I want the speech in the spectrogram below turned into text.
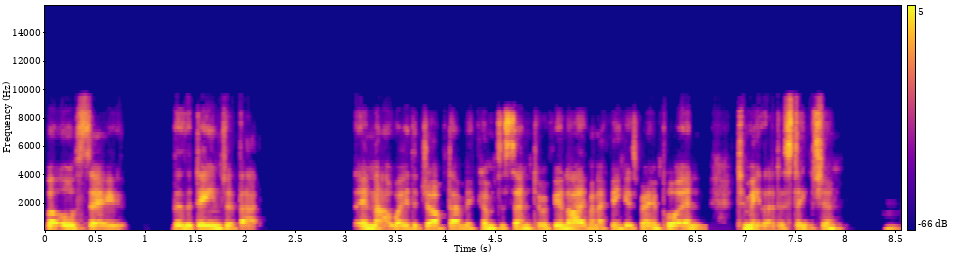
but also there's a danger that in that way the job then becomes the center of your life and i think it's very important to make that distinction hmm.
